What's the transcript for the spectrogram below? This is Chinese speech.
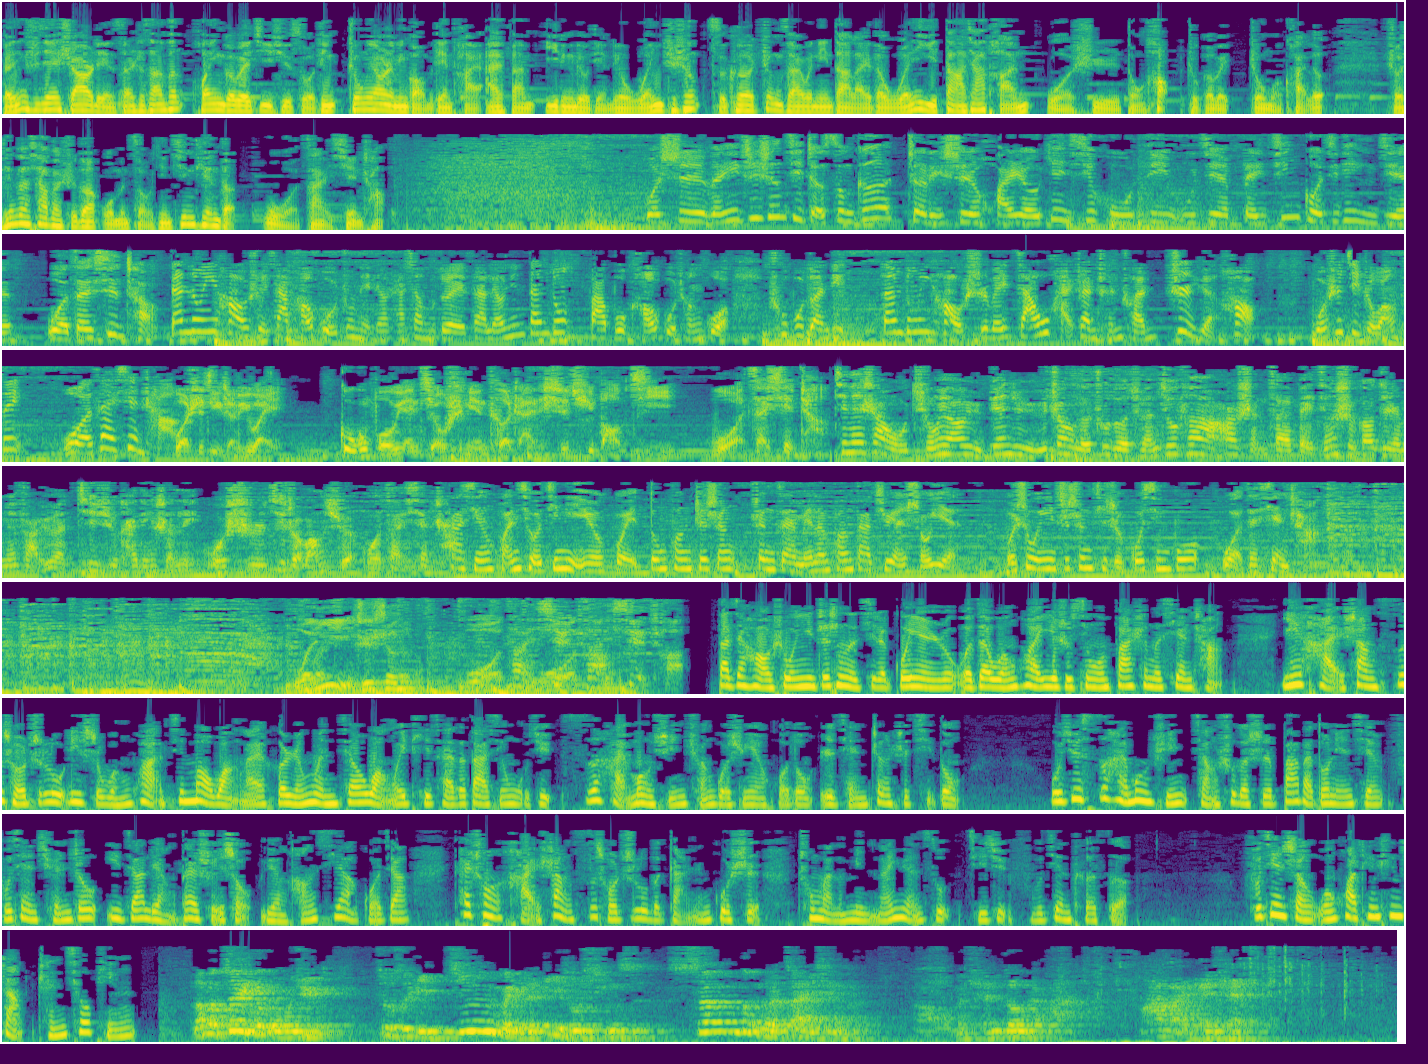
北京时间十二点三十三分，欢迎各位继续锁定中央人民广播电台 FM 一零六点六文艺之声，此刻正在为您带来的文艺大家谈，我是董浩，祝各位周末快乐。首先在下半时段，我们走进今天的我在现场。我是文艺之声记者宋歌，这里是怀柔雁栖湖第五届北京国际电影节，我在现场。丹东一号水下考古重点调查项目队在辽宁丹东发布考古成果，初步断定丹东一号实为甲午海战沉船致远号。我是记者王菲，我在现场。我是记者吕伟，故宫博物院九十年特展石渠宝笈。我在现场。今天上午，琼瑶与编剧于正的著作权纠纷案二审在北京市高级人民法院继续开庭审理。我是记者王雪，我在现场。大型环球经典音乐会《东方之声》正在梅兰芳大剧院首演。我是文艺之声记者郭新波，我在现场。文艺之声，我在现场。大家好，我是文艺之声的记者郭艳茹，我在文化艺术新闻发生的现场。以海上丝绸之路历史文化、经贸往来和人文交往为题材的大型舞剧《思海梦寻》全国巡演活动日前正式启动。舞剧《四海梦寻》讲述的是八百多年前福建泉州一家两代水手远航西亚国家，开创海上丝绸之路的感人故事，充满了闽南元素，极具福建特色。福建省文化厅厅长陈秋平，那么这个舞剧。就是以精美的艺术形式，生动的再现了啊，我们泉州的啊，八百年前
